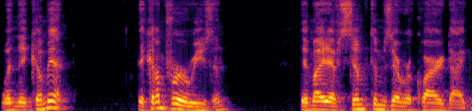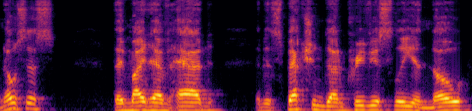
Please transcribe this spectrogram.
when they come in. They come for a reason. They might have symptoms that require diagnosis. They might have had an inspection done previously and know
